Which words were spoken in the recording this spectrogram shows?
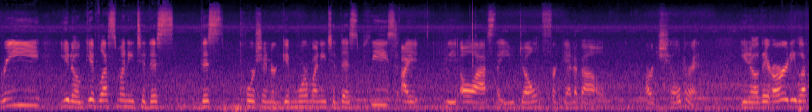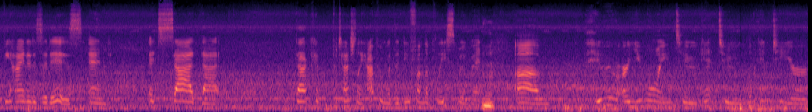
re, you know, give less money to this this portion or give more money to this, please, I we all ask that you don't forget about our children. You know, they're already left behind as it is, and it's sad that that could potentially happen with the defund the police movement. Mm. Um, who are you going to get to look into your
